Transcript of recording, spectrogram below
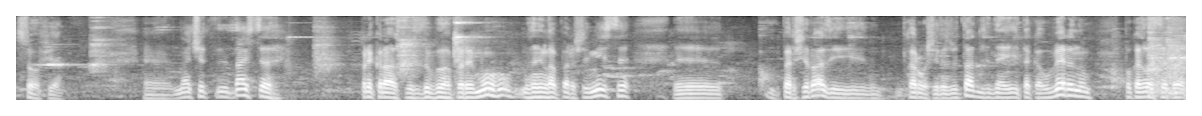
Софія. Е, Значить, Настя прекрасно здобула перемогу, зайняла перше місце. Е, Перший раз і хороший результат для неї, і така уверено показала себе.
